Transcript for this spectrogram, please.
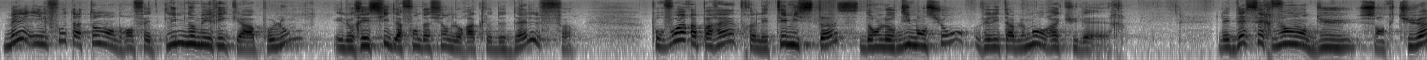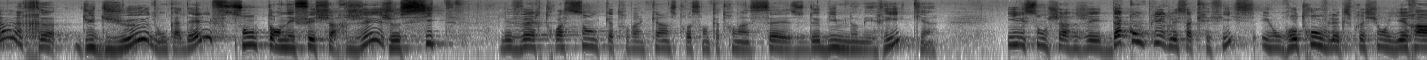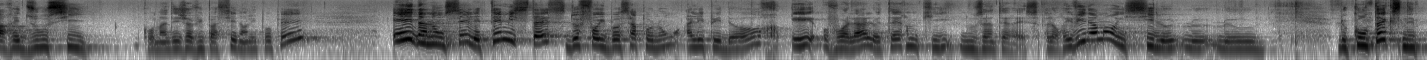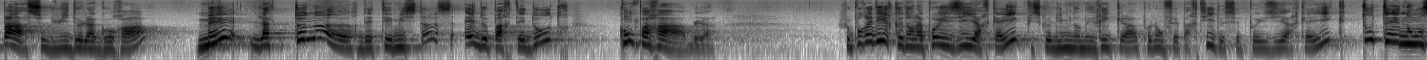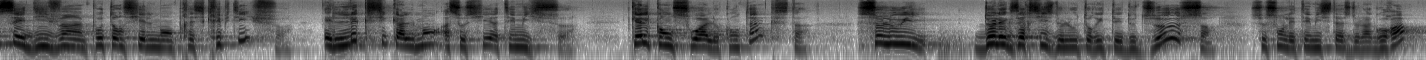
Mais il faut attendre en fait l'hymnomérique à Apollon et le récit de la fondation de l'oracle de Delphes pour voir apparaître les thémistos dans leur dimension véritablement oraculaire. Les desservants du sanctuaire du dieu, donc à Delphes, sont en effet chargés, je cite les vers 395-396 de l'hymne numérique, ils sont chargés d'accomplir les sacrifices, et on retrouve l'expression hiera rezousi qu'on a déjà vu passer dans l'épopée, et d'annoncer les thémistès de Phoebos Apollon à l'épée d'or, et voilà le terme qui nous intéresse. Alors évidemment, ici, le, contexte n'est pas celui de l'agora, mais la teneur des thémistos est de part et d'autre comparable. Je pourrais dire que dans la poésie archaïque, puisque l'hymne homérique à Apollon fait partie de cette poésie archaïque, tout énoncé divin potentiellement prescriptif est lexicalement associé à Thémis. Quel qu'en soit le contexte, celui de l'exercice de l'autorité de Zeus, ce sont les thémistès de l'agora,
